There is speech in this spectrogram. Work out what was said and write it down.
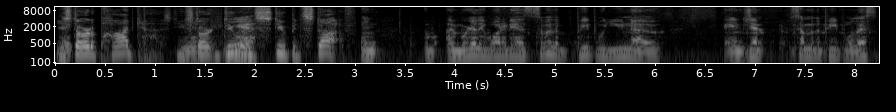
You start a podcast. You start doing Yeah. stupid stuff. and and really what it is some of the people you know and gen- some of the people list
